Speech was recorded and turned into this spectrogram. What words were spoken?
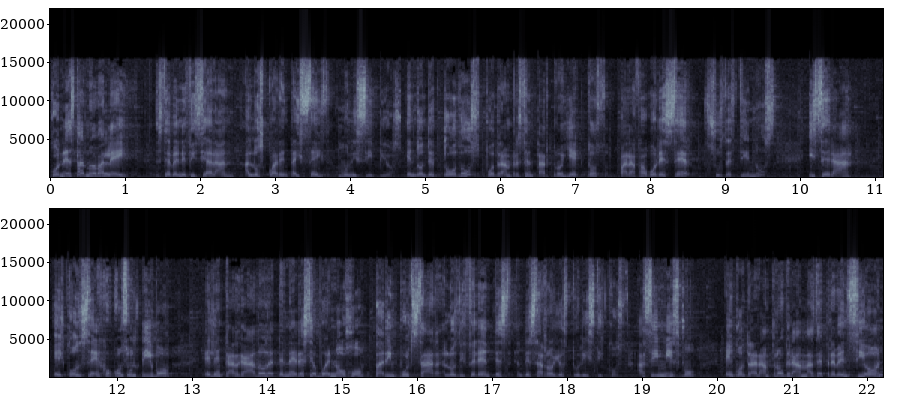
Con esta nueva ley se beneficiarán a los 46 municipios, en donde todos podrán presentar proyectos para favorecer sus destinos y será el Consejo Consultivo el encargado de tener ese buen ojo para impulsar los diferentes desarrollos turísticos. Asimismo, encontrarán programas de prevención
